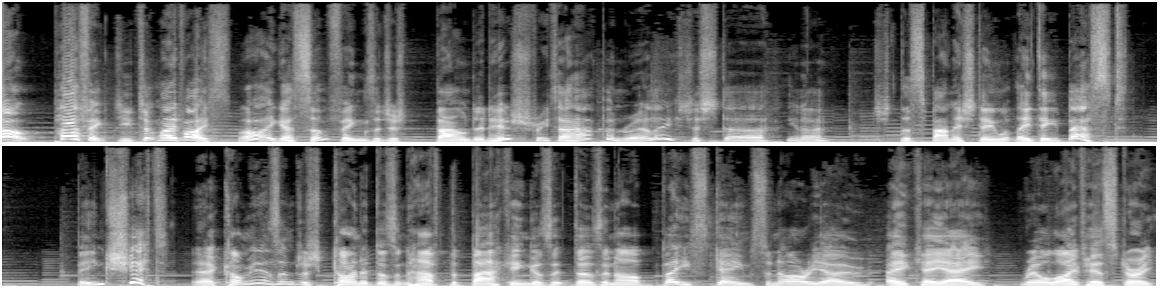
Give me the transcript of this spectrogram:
Oh, perfect. You took my advice. Well, I guess some things are just bound in history to happen, really. Just, uh, you know, just the Spanish doing what they do best. Being shit. Yeah, communism just kind of doesn't have the backing as it does in our base game scenario, aka real life history.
